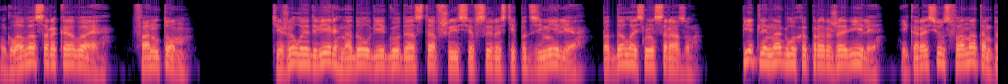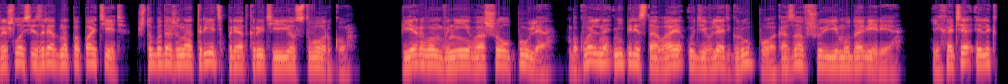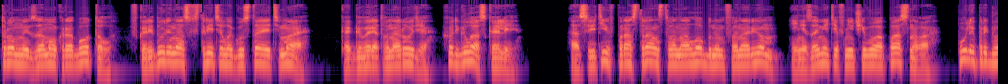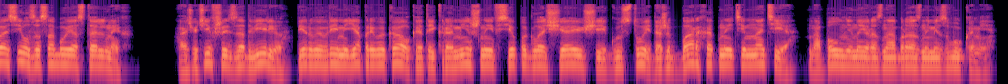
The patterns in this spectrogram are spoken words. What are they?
Глава сороковая. Фантом. Тяжелая дверь, на долгие годы оставшаяся в сырости подземелья, поддалась не сразу. Петли наглухо проржавели, и Карасю с фанатом пришлось изрядно попотеть, чтобы даже на треть приоткрыть ее створку. Первым в ней вошел пуля, буквально не переставая удивлять группу, оказавшую ему доверие. И хотя электронный замок работал, в коридоре нас встретила густая тьма, как говорят в народе, хоть глаз кали. Осветив пространство налобным фонарем и не заметив ничего опасного, пуля пригласил за собой остальных. Очутившись за дверью, первое время я привыкал к этой кромешной, все поглощающей, густой, даже бархатной темноте, наполненной разнообразными звуками.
